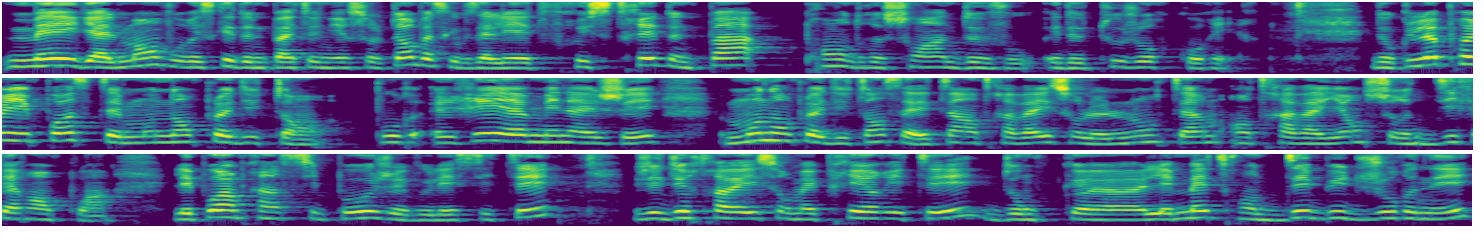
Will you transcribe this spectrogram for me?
mais également, vous risquez de ne pas tenir sur le temps parce que vous allez être frustré de ne pas prendre soin de vous et de toujours courir. Donc, le premier point, c'était mon emploi du temps pour réaménager mon emploi du temps, ça a été un travail sur le long terme en travaillant sur différents points. Les points principaux, je vais vous les citer. J'ai dû travailler sur mes priorités, donc euh, les mettre en début de journée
